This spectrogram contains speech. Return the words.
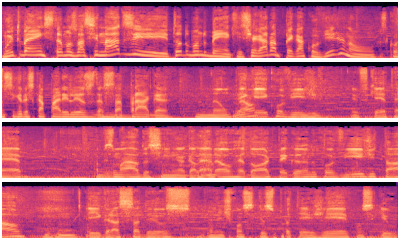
Muito bem, estamos vacinados e todo mundo bem aqui. Chegaram a pegar Covid ou não conseguiram escapar ilesos dessa praga? Não peguei Covid. Eu fiquei até abismado, assim, a galera ao redor pegando Covid e tal. E graças a Deus a gente conseguiu se proteger, conseguiu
